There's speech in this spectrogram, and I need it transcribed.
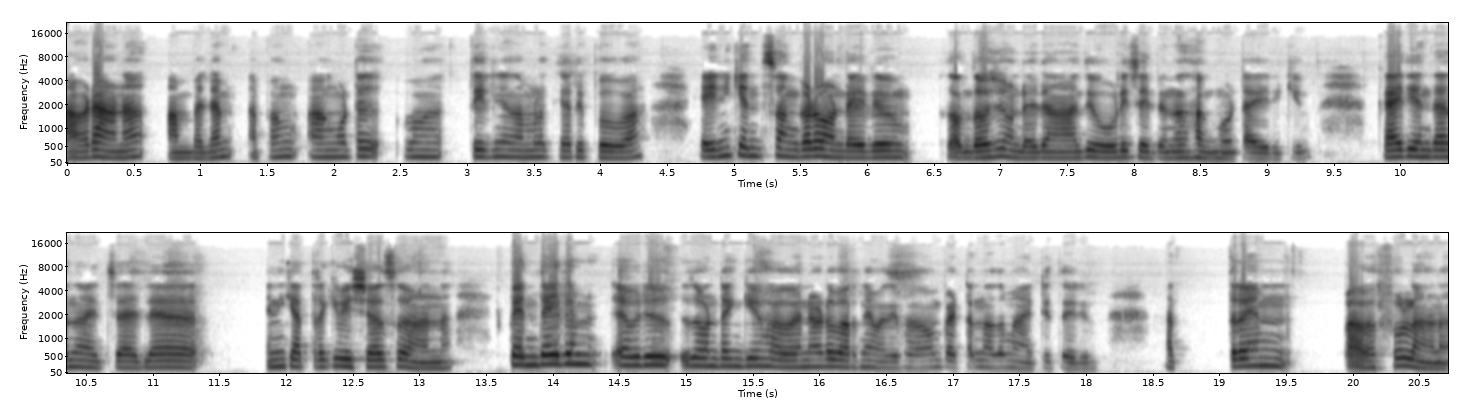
അവിടാണ് അമ്പലം. അപ്പം അങ്ങോട്ട് തിരിഞ്ഞ് നമ്മൾ കയറി പോവുക എനിക്ക് എന്ത് സങ്കടം ഉണ്ടായാലും സന്തോഷം ഉണ്ടായാലും ആദ്യം ഓടി ചെല്ലുന്നത് അങ്ങോട്ടായിരിക്കും. കാര്യം എന്താന്ന് വെച്ചാൽ എനിക്ക് അത്രയ്ക്ക് വിശ്വാസമാണ്. ഇപ്പം എന്തെങ്കിലും ഒരു ഇതുണ്ടെങ്കിൽ ഭഗവാനോട് പറഞ്ഞാൽ മതി. ഭഗവാൻ പെട്ടെന്ന് അത് മാറ്റിത്തരും. അത്രയും പവർഫുള്ളാണ്.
